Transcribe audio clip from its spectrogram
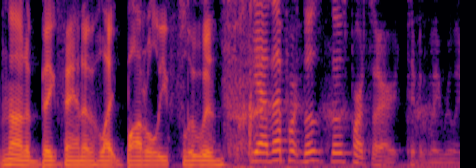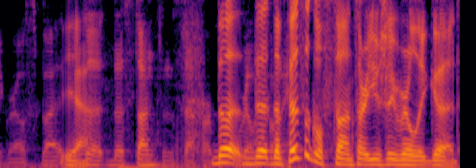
I'm not a big fan of like bodily fluids. Yeah, that part. Those those parts are typically really gross, but Yeah. the the stunts and stuff are the really the, the physical stunts are usually really good.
